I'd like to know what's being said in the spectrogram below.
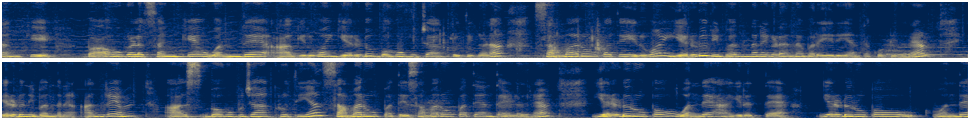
ಸಂಖ್ಯೆ ಬಾಹುಗಳ ಸಂಖ್ಯೆ ಒಂದೇ ಆಗಿರುವ ಎರಡು ಬಹುಭುಜಾಕೃತಿಗಳ ಸಮರೂಪತೆ ಇರುವ ಎರಡು ನಿಬಂಧನೆಗಳನ್ನು ಬರೆಯಿರಿ ಅಂತ ಕೊಟ್ಟಿದ್ದಾರೆ. ಎರಡು ನಿಬಂಧನೆ ಅಂದರೆ ಬಹುಭುಜಾಕೃತಿಯ ಸಮರೂಪತೆ ಸಮರೂಪತೆ ಅಂತ ಹೇಳಿದ್ರೆ, ಎರಡು ರೂಪವು ಒಂದೇ ಆಗಿರುತ್ತೆ. ಎರಡು ರೂಪವು ಒಂದೇ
